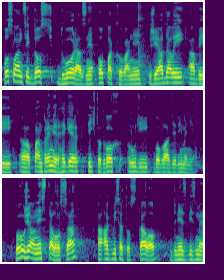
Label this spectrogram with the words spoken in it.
poslanci dosť dôrazne, opakovane žiadali, aby e, pán premiér Heger týchto dvoch ľudí vo vláde vymenil. Bohužiaľ nestalo sa a ak by sa to stalo, dnes by sme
